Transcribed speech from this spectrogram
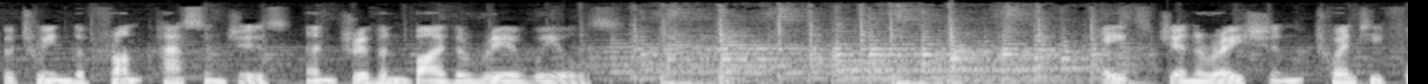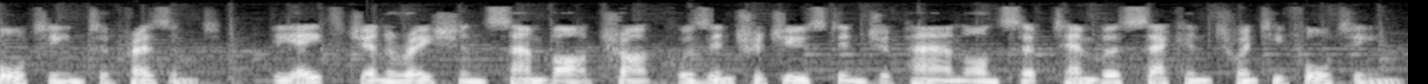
between the front passengers, and driven by the rear wheels. 8th generation 2014 to present. The 8th generation Sambar truck was introduced in Japan on September 2, 2014.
